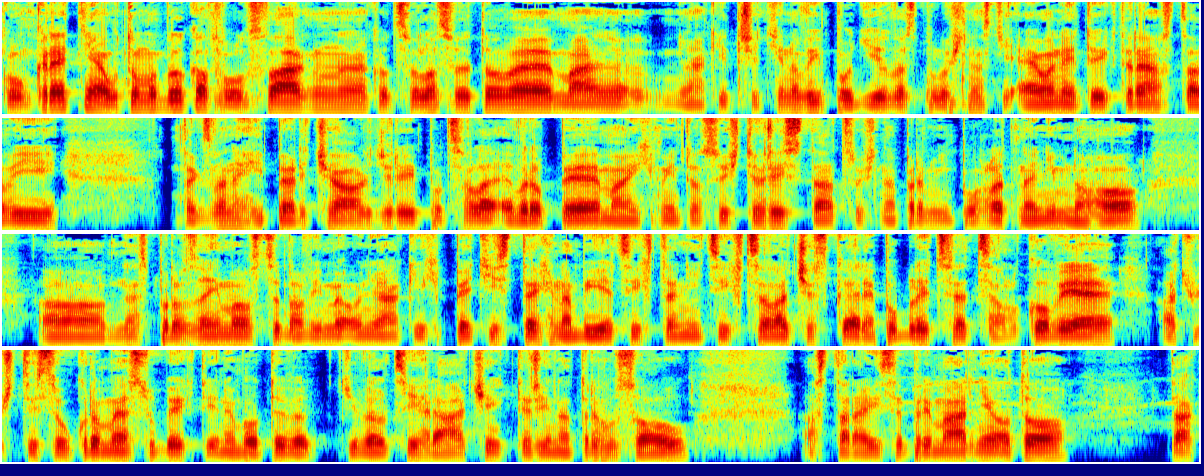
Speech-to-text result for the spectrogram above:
Konkrétně automobilka Volkswagen jako celosvětové má nějaký třetinový podíl ve společnosti Ionity, která staví takzvané hyperchargery po celé Evropě, má jich mít asi 400, což na první pohled není mnoho. Dnes pro zajímavost se bavíme o nějakých pětistech nabíjecích stanicích v celé České republice celkově, ať už ty soukromé subjekty nebo ty, ti velcí hráči, kteří na trhu jsou a starají se primárně o to, tak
